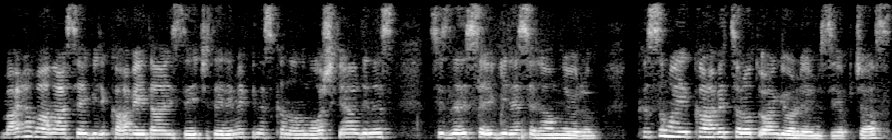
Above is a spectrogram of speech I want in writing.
Merhabalar sevgili Kahveyda izleyicilerim. Hepiniz kanalıma hoş geldiniz. Sizleri sevgiyle selamlıyorum. Kasım ayı kahve tarot öngörülerimizi yapacağız.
